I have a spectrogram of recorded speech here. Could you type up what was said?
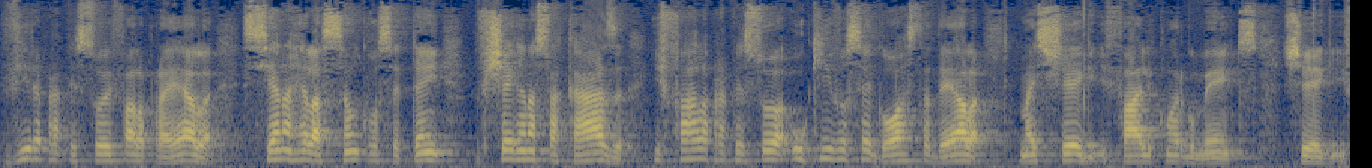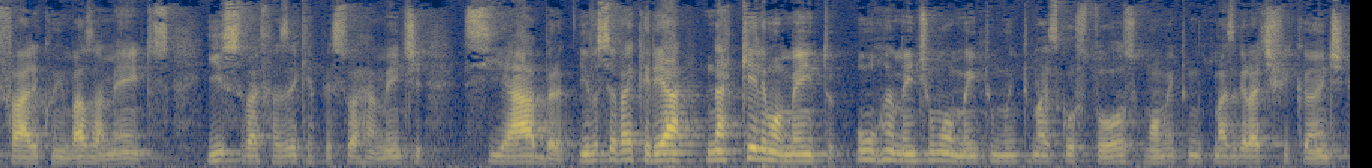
vira para a pessoa e fala para ela. Se é na relação que você tem, chega na sua casa e fala para a pessoa o que você gosta dela, mas chegue e fale com argumentos, chegue e fale com embasamentos. Isso vai fazer que a pessoa realmente se abra e você vai criar naquele momento um realmente um momento muito muito mais gostoso, um momento muito mais gratificante.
